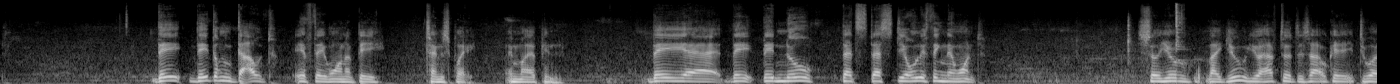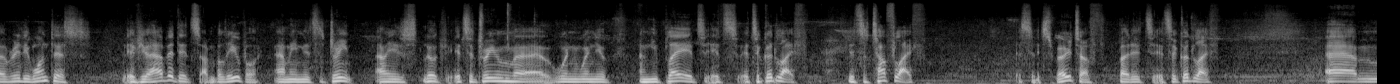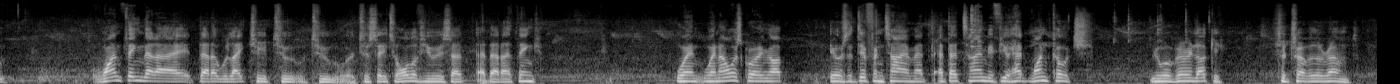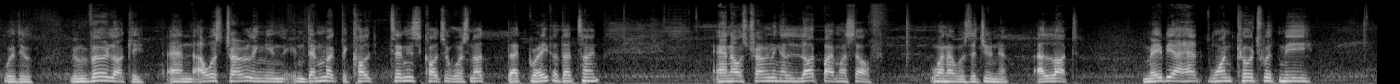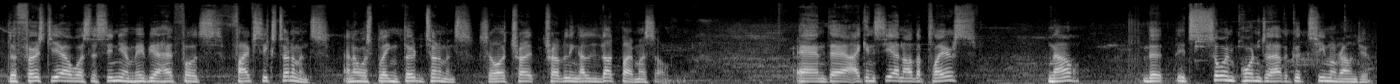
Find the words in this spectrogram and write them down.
they they don't doubt if they want to be tennis player, in my opinion. They uh, they they know that's that's the only thing they want. So you like you you have to decide. Okay, do I really want this? if you have it, it's unbelievable. I mean, it's a dream. I mean, it's, look, it's a dream uh, when when you when you play. It's it's it's a good life. It's a tough life. It's it's very tough, but it's it's a good life. Um, one thing that I that I would like to to to to say to all of you is that that I think when when I was growing up, it was a different time. At at that time, if you had one coach, you were very lucky to travel around with you we were very lucky. And I was traveling in, in Denmark. The cult- tennis culture was not that great at that time. And I was traveling a lot by myself when I was a junior. A lot. Maybe I had one coach with me. The first year I was a senior, maybe I had for five, six tournaments. And I was playing 30 tournaments. So I was tra- traveling a lot by myself. And uh, I can see on other players now that it's so important to have a good team around you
